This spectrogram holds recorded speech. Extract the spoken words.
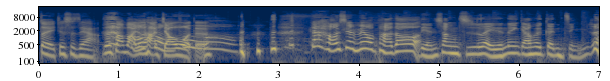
对，就是这样，这方法就是他教我的。但好险没有爬到脸上之类的，那应该会更惊人，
